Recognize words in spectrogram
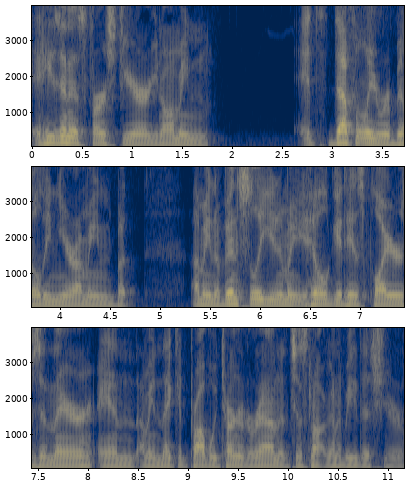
he's in his first year. You know, I mean, it's definitely a rebuilding year. I mean, but I mean, eventually, you know, he'll get his players in there, and I mean, they could probably turn it around. It's just not going to be this year.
